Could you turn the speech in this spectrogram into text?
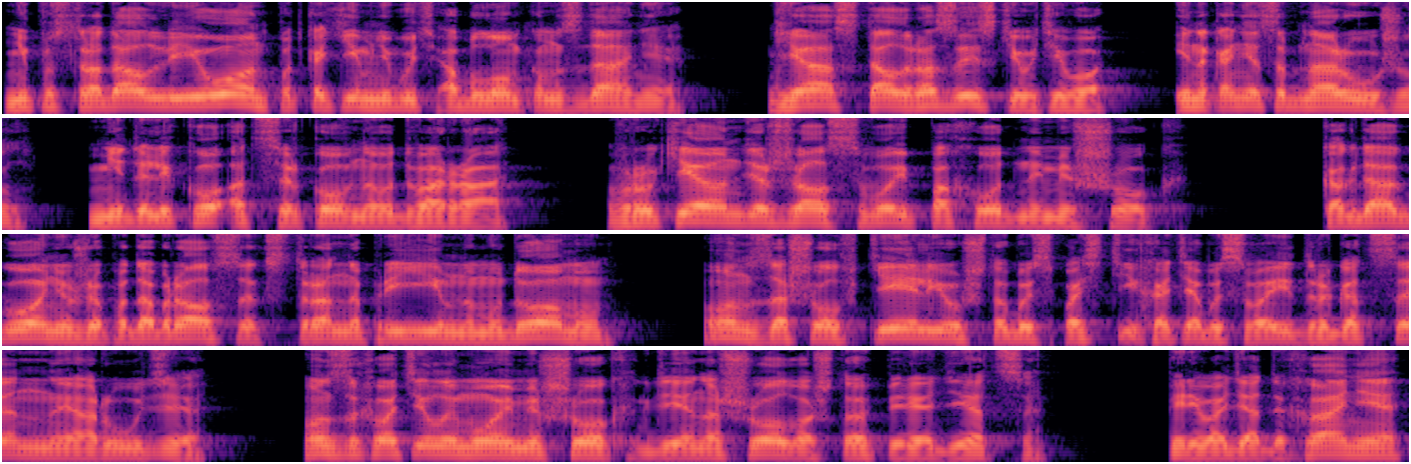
Не пострадал ли он под каким-нибудь обломком здания? Я стал разыскивать его и, наконец, обнаружил, недалеко от церковного двора, в руке он держал свой походный мешок. Когда огонь уже подобрался к странноприимному дому, он зашел в келью, чтобы спасти хотя бы свои драгоценные орудия. Он захватил и мой мешок, где я нашел во что переодеться. Переводя дыхание,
